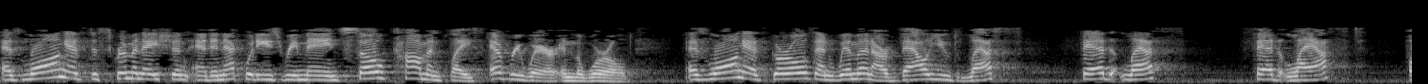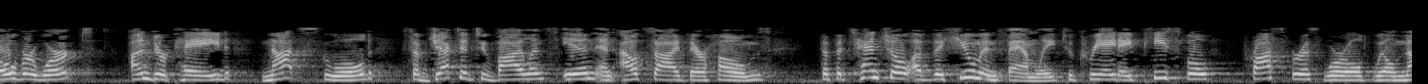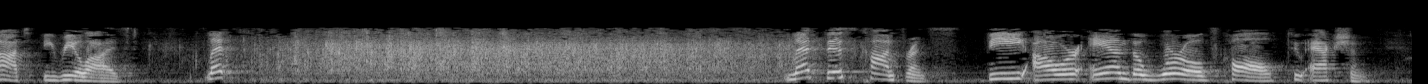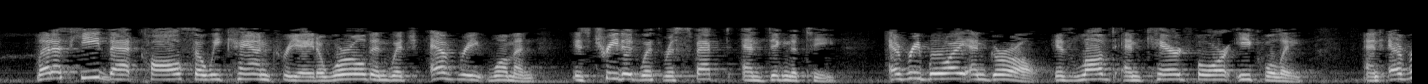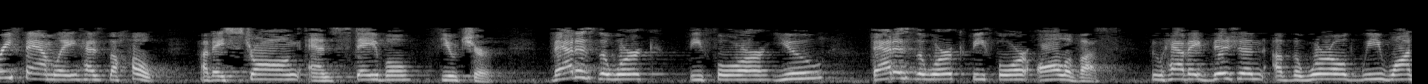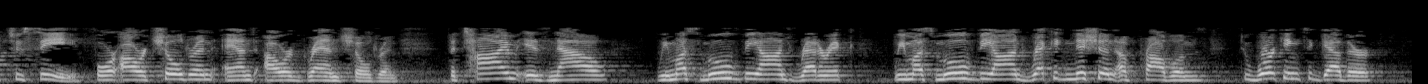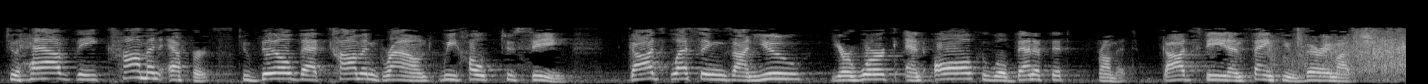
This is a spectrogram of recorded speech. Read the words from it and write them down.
As long as discrimination and inequities remain so commonplace everywhere in the world, as long as girls and women are valued less, fed less, fed last, overworked, underpaid, not schooled, subjected to violence in and outside their homes, the potential of the human family to create a peaceful, prosperous world will not be realized. Let Let this conference be our and the world's call to action. Let us heed that call so we can create a world in which every woman is treated with respect and dignity. Every boy and girl is loved and cared for equally. And every family has the hope of a strong and stable future. That is the work before you. That is the work before all of us who have a vision of the world we want to see for our children and our grandchildren. The time is now. We must move beyond rhetoric. We must move beyond recognition of problems to working together to have the common efforts to build that common ground we hope to see. God's blessings on you, your work, and all who will benefit from it. Godspeed and thank you very much.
